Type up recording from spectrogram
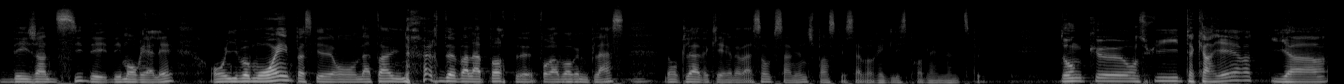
des gens d'ici, des, des Montréalais. On y va moins parce qu'on attend une heure devant la porte euh, pour avoir une place. Donc là, avec les rénovations qui s'en viennent, je pense que ça va régler ce problème-là un petit peu. Donc, euh, on suit ta carrière. Il y a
